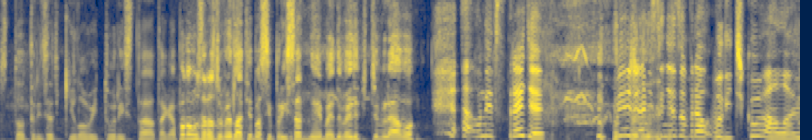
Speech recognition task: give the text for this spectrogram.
130 kilový turista a tak. A potom zrazu vedľa teba si prisadne medveď ešte vľavo. A on je v strede. Vieš, ani si nezobral uličku, ale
